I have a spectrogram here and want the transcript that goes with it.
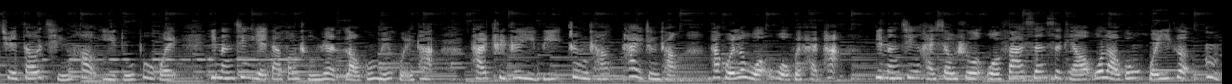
却遭秦昊已读不回。伊能静也大方承认老公没回她，她嗤之以鼻，正常，太正常。他回了我，我会害怕。伊能静还笑说，我发三四条，我老公回一个，嗯。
